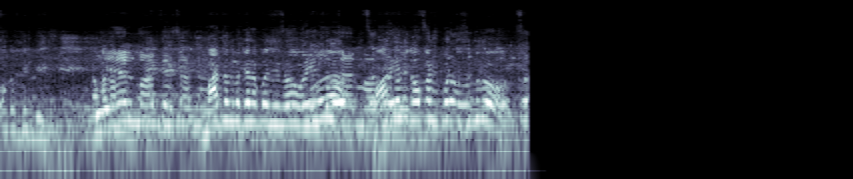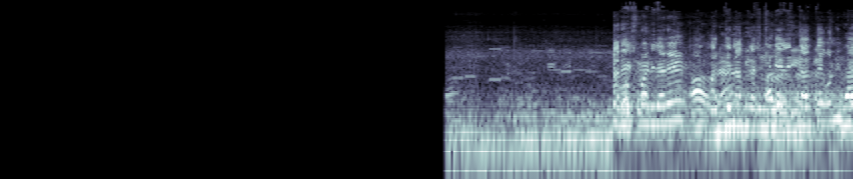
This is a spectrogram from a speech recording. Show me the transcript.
ಹೋಗಿ ಏನ್ ಮಾಡಿದೆ ಸರ್ ಮಾತಾಡ್ಬೇಕೇನಪ್ಪ ನೀನು? ಮಾತಾಡಕ್ಕೆ ಅವಕಾಶ ಕೊಡ್ತೀವಿ ಸಿಗುದು. ಅರೆಸ್ಟ್ ಮಾಡಿದ್ದಾರೆ. ಹತ್ತು ದಿನ ಕಸ್ಟಡಿಯಲ್ಲಿ ಇದ್ದಂತೆ ಒಂದು ನಿಮಿಷ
